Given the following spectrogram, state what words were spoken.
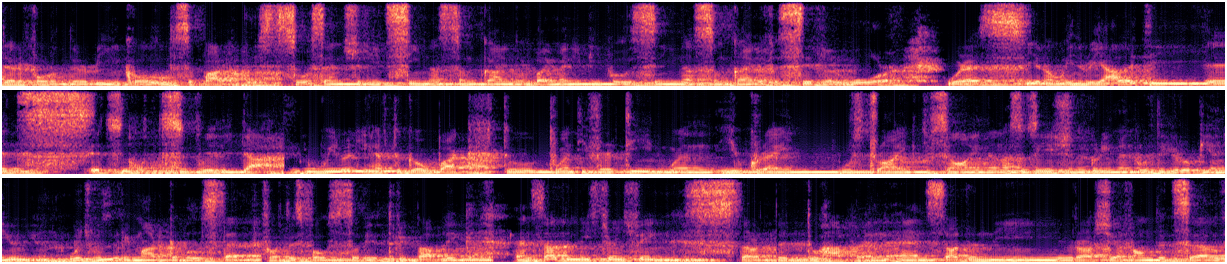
Therefore, they're being called the separatists. So essentially, it's seen as some kind of, by many people, it's seen as some kind of a civil war. Whereas, you know, in reality, it's, it's not really that. We really have to go back to 2013 when Ukraine was trying to sign an association agreement with the European Union, which was a remarkable step for this post Soviet republic. And suddenly, strange things started to happen, and suddenly, Russia found itself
